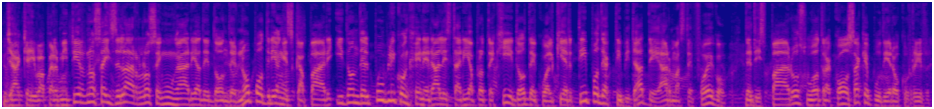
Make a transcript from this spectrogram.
ya que iba a permitirnos aislarlos en un área de donde no podrían escapar y donde el público en general estaría protegido de cualquier tipo de actividad de armas de fuego, de disparos u otra cosa que pudiera ocurrir.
